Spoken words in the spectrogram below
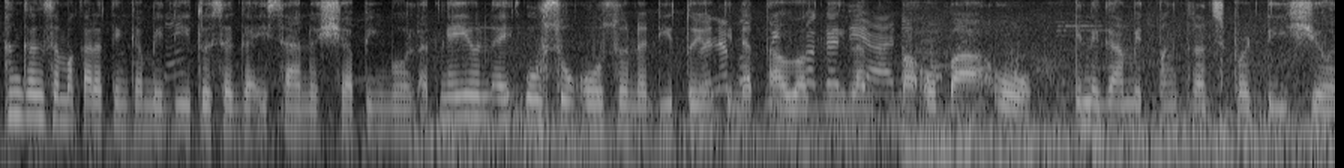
Hanggang sa makarating kami dito sa Gaisano Shopping Mall. At ngayon ay usong-uso na dito yung tinatawag nilang bao-bao ginagamit pang transportation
